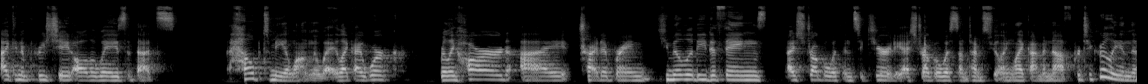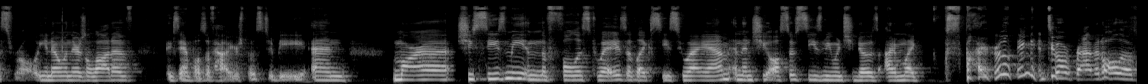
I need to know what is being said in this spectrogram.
I can appreciate all the ways that that's helped me along the way. Like I work really hard. I try to bring humility to things. I struggle with insecurity. I struggle with sometimes feeling like I'm enough, particularly in this role, you know, and there's a lot of examples of how you're supposed to be. And Marah, she sees me in the fullest ways of like sees who I am. And then she also sees me when she knows I'm like spiraling into a rabbit hole of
